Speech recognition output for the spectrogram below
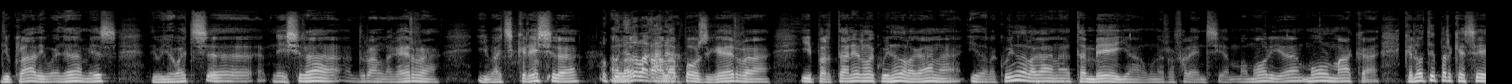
diu, clar, diu ella a més diu, jo vaig eh, néixer durant la guerra i vaig créixer La a la, la a la postguerra. I per tant era la cuina de la gana. I de la cuina de la gana també hi ha una referència en memòria molt maca que no té per què ser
